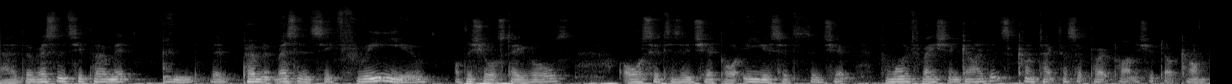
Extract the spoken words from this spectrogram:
Uh, the residency permit and the permanent residency free you of the short stay rules or citizenship or EU citizenship. For more information and guidance, contact us at proactpartnership.com.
